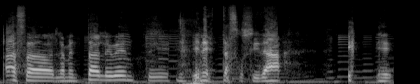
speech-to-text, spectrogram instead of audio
pasa lamentablemente en esta sociedad eh, eh,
